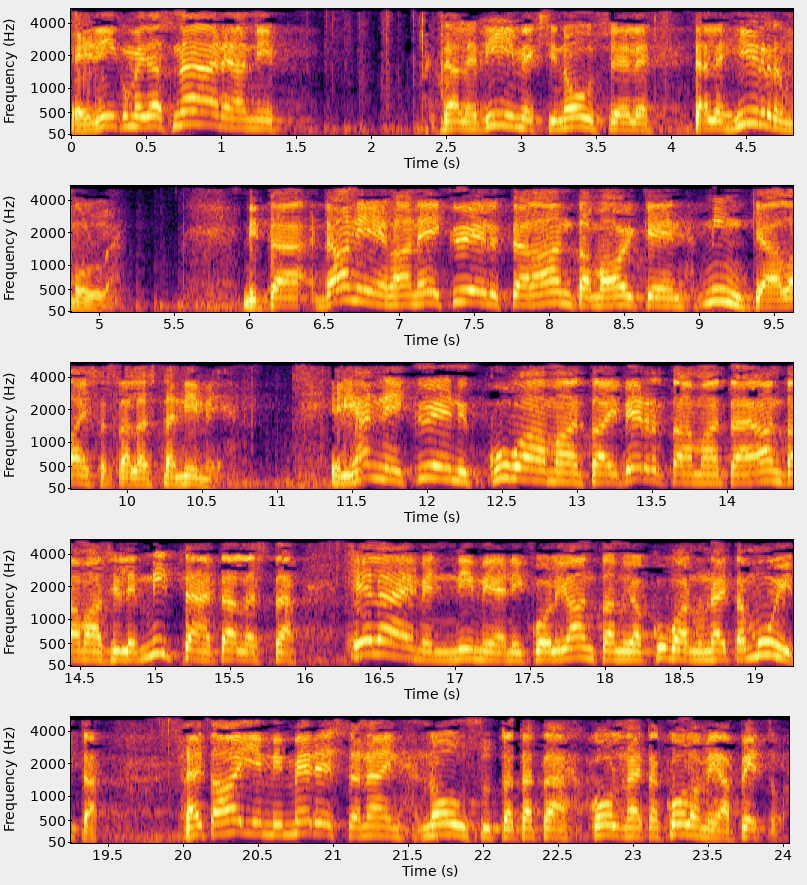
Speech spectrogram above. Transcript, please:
Ei niin kuin me tässä nähdään, niin tälle viimeksi nouseelle, tälle hirmulle, niin tämä Danielhan ei kyennyt täällä antamaan oikein minkäänlaista tällaista nimeä. Eli hän ei kyennyt kuvaamaan tai vertaamaan tai antamaan sille mitään tällaista eläimen nimeä, niin kuin oli antanut ja kuvannut näitä muita. Näitä aiemmin meressä näin noussutta tätä, näitä kolmea petoa.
